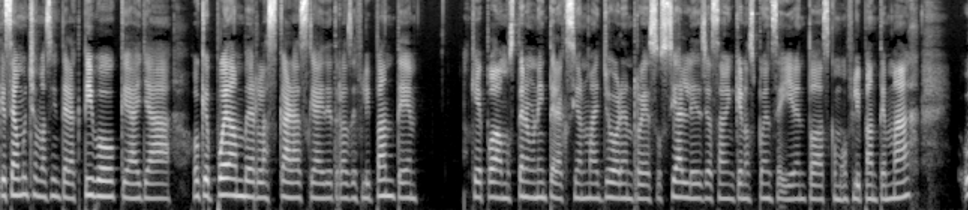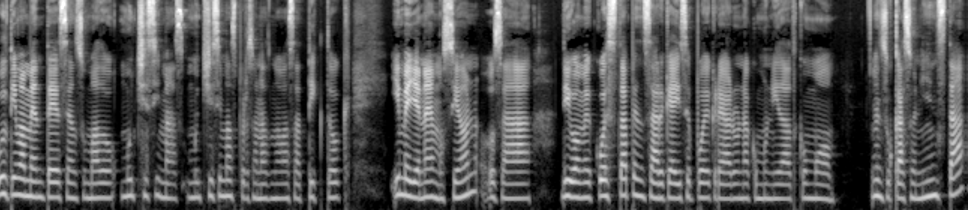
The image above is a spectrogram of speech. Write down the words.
que, sea mucho más interactivo, que haya o que puedan ver las caras que hay detrás de Flipante, que podamos tener una interacción mayor en redes sociales. Ya saben que nos pueden seguir en todas como Flipante Mag. Últimamente se han sumado muchísimas, muchísimas personas nuevas a TikTok y me llena de emoción. O sea, digo, me cuesta pensar que ahí se puede crear una comunidad como en su caso en Insta,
